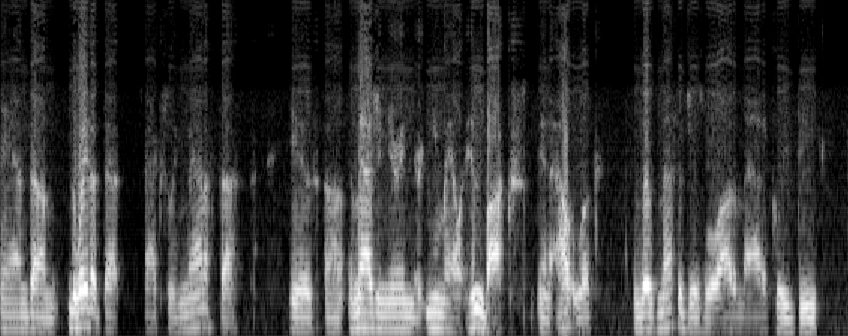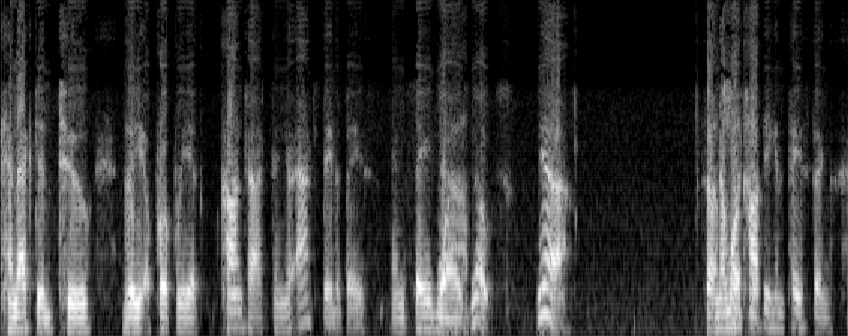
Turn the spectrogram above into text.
And um, the way that that actually manifests is uh, imagine you're in your email inbox in Outlook those messages will automatically be connected to the appropriate contacts in your ACT database and saved wow. as notes. Yeah. So no more copying and pasting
